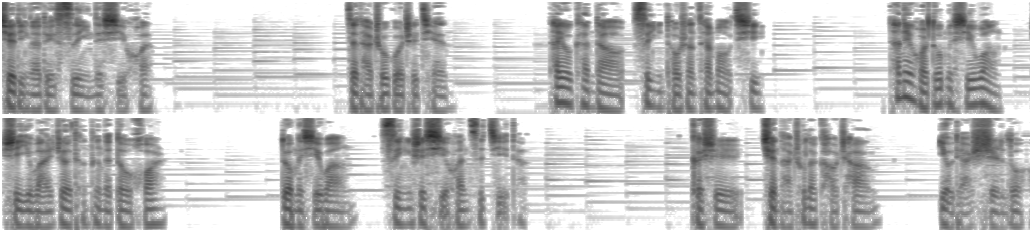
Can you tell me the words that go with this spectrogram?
确定了对思颖的喜欢。在他出国之前，他又看到思颖头上在冒气。他那会儿多么希望。是一碗热腾腾的豆花多么希望思颖是喜欢自己的，可是却拿出了烤肠，有点失落。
